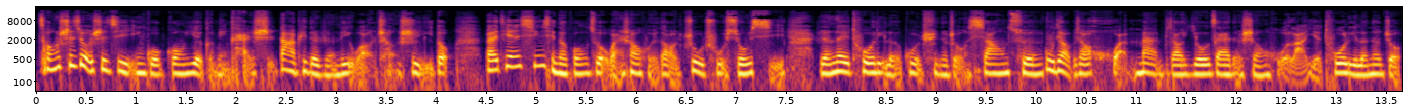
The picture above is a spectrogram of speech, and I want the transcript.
从十九世纪英国工业革命开始，大批的人力往城市移动，白天辛勤的工作，晚上回到住处休息，人类脱离了过去那种乡村步调比较缓慢、比较悠哉的生活啦，也脱离了那种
